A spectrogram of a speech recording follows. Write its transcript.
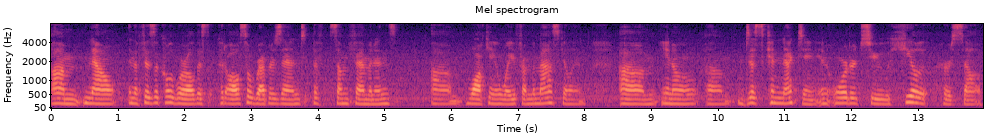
Um, now in the physical world this could also represent the, some feminines um, walking away from the masculine um, you know um, disconnecting in order to heal herself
